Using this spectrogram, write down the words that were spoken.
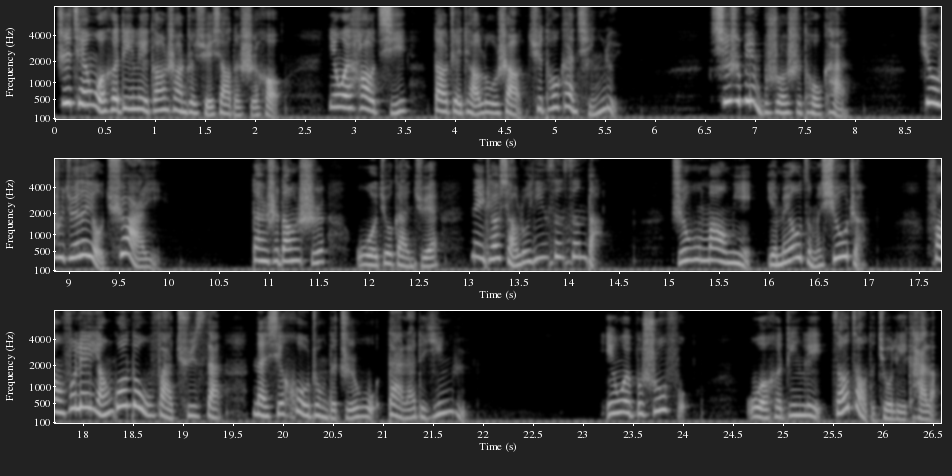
之前我和丁力刚上这学校的时候，因为好奇到这条路上去偷看情侣，其实并不说是偷看，就是觉得有趣而已。但是当时我就感觉那条小路阴森森的，植物茂密，也没有怎么修整，仿佛连阳光都无法驱散那些厚重的植物带来的阴郁。因为不舒服。我和丁力早早的就离开了，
